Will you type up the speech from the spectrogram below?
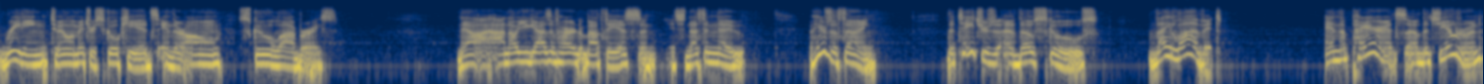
reading to elementary school kids in their own school libraries. Now, I, I know you guys have heard about this, and it's nothing new. But here's the thing the teachers of those schools, they love it. And the parents of the children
